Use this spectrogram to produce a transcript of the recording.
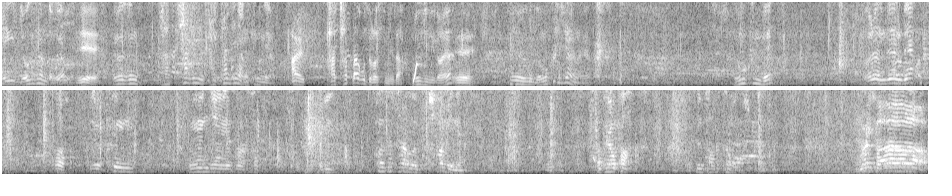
여기, 여기서 한다고요? 예. 여기는 다 차긴 다 타진 않겠네요 아, 다 찼다고 들었습니다. 여기가요? 예. 근데 여기 너무 크지 않아요? 너무 큰데? 말이 안 되는데? 어, 이런 큰 공연장에서 한, 우리 콘서트 하는 건 처음이네. 어, 배고파. 근데 밥부터 먹고 싶다.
